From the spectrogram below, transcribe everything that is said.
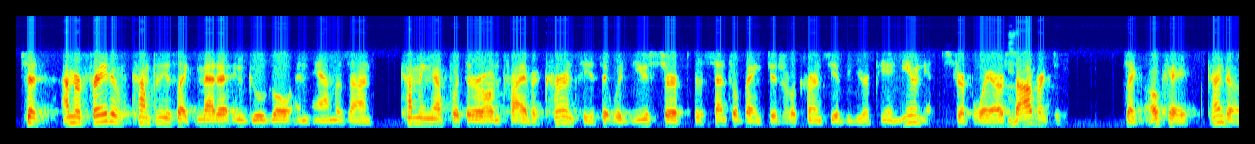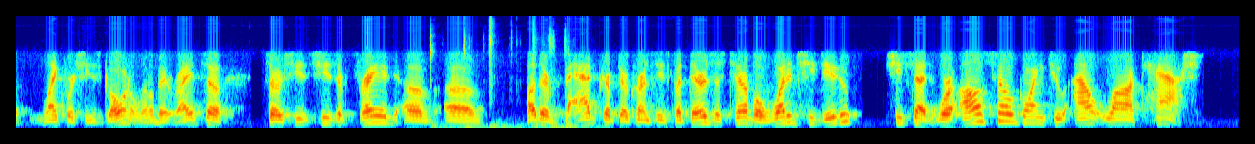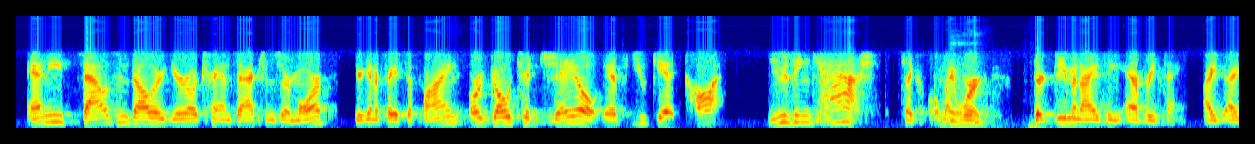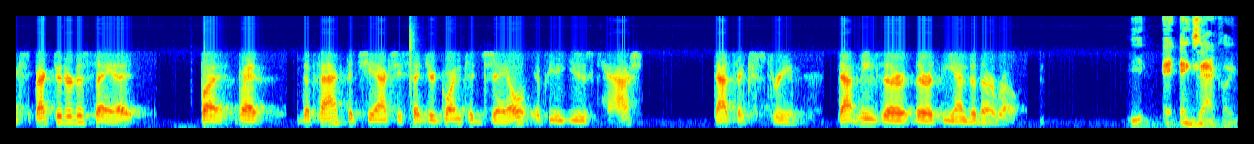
Said, I'm afraid of companies like Meta and Google and Amazon coming up with their own private currencies that would usurp the central bank digital currency of the European Union, strip away our mm-hmm. sovereignty. It's like, okay, kind of like where she's going a little bit, right? So, so she's she's afraid of of other bad cryptocurrencies, but theirs is terrible. What did she do? She said, we're also going to outlaw cash. Any thousand dollar euro transactions or more, you're going to face a fine or go to jail if you get caught using cash. It's like, oh my word, they're demonizing everything. I, I expected her to say it, but but the fact that she actually said you're going to jail if you use cash, that's extreme. That means they're they're at the end of their rope. Exactly.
